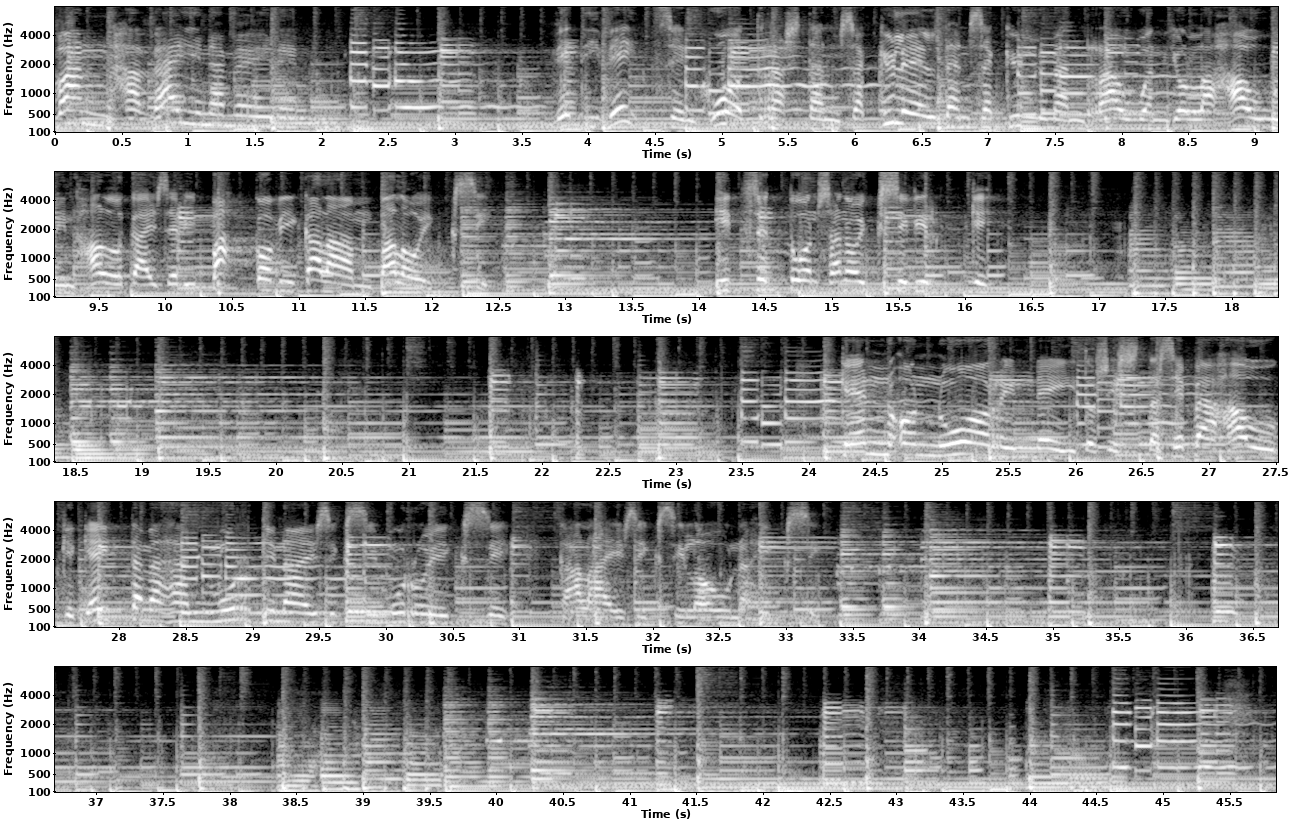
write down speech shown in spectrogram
Vanha Väinämöinen veti veitsen huotrastansa kyleltänsä kylmän rauan, jolla hauin halkaisevi pahkovi kalan paloiksi. Itse tuon sanoiksi virkki, Ken on nuorin neitosista, sepä hauki, keittämähän murkinaisiksi muruiksi, kalaisiksi lounahiksi.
